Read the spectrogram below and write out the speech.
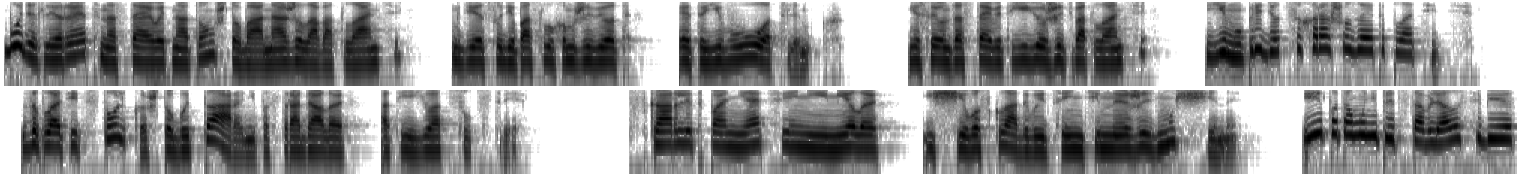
Будет ли Ред настаивать на том, чтобы она жила в Атланте, где, судя по слухам, живет это его Отлинг? Если он заставит ее жить в Атланте, ему придется хорошо за это платить. Заплатить столько, чтобы Тара не пострадала от ее отсутствия. Скарлетт понятия не имела, из чего складывается интимная жизнь мужчины, и потому не представляла себе,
